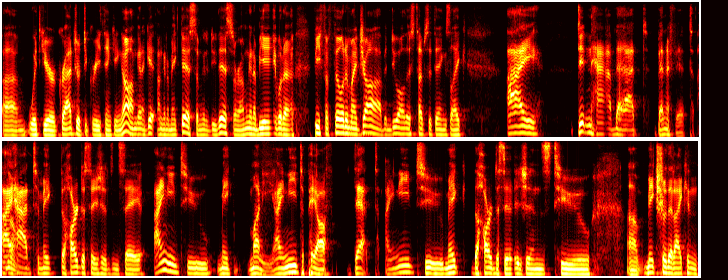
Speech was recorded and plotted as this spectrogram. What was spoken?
um, with your graduate degree, thinking, "Oh, I'm gonna get, I'm gonna make this, I'm gonna do this, or I'm gonna be able to be fulfilled in my job and do all those types of things." Like, I didn't have that benefit. No. I had to make the hard decisions and say, "I need to make money. I need to pay off debt. I need to make the hard decisions to um, make sure that I can."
